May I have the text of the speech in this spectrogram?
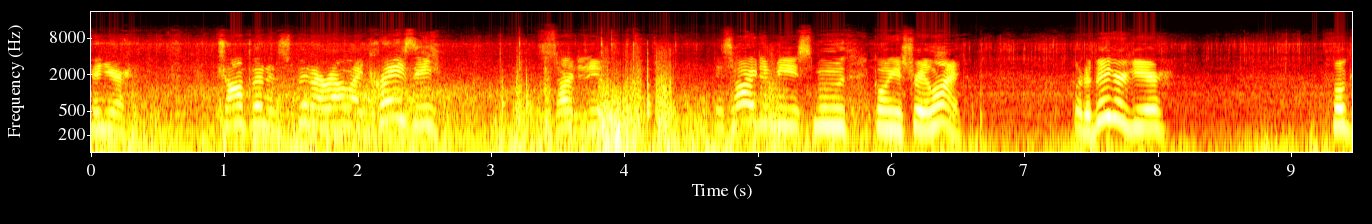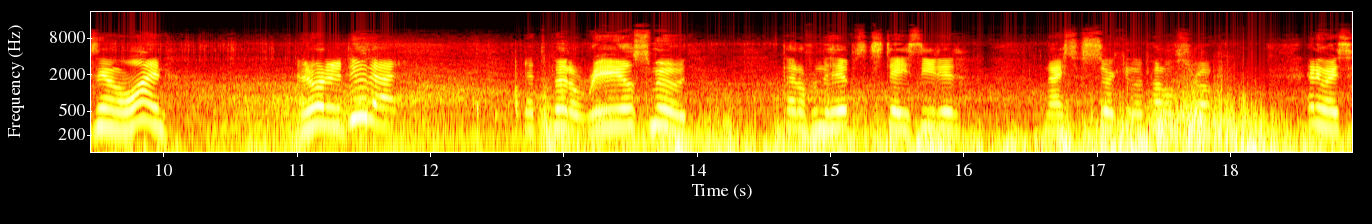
and you're chomping and spinning around like crazy, it's hard to do. It's hard to be smooth going a straight line. But a bigger gear, focusing on the line, in order to do that, you have to pedal real smooth. Pedal from the hips, stay seated, nice circular pedal stroke. Anyways,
